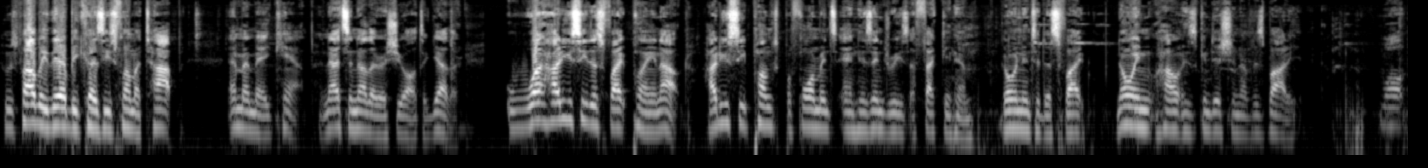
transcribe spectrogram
who's probably there because he's from a top MMA camp, and that's another issue altogether. What? How do you see this fight playing out? How do you see Punk's performance and his injuries affecting him going into this fight, knowing how his condition of his body? Well,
